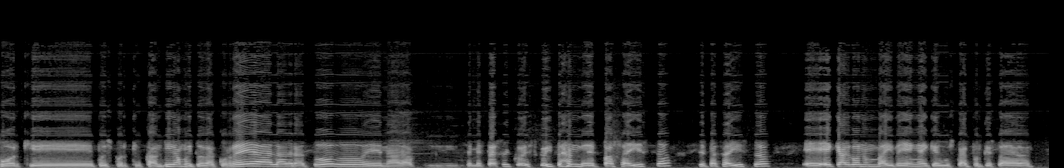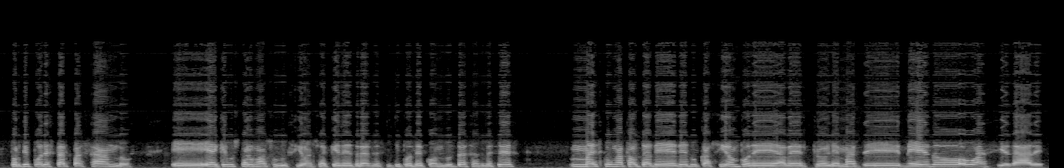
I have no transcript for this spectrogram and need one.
porque pois porque o can tira moito da correa, ladra todo, e nada, mm, se me estás escoitando e pasa isto, se pasa isto, eh, é que algo non vai ben, hai que buscar porque está porque pode estar pasando eh, e hai que buscar unha solución, xa que detrás deste tipo de condutas ás veces máis que unha falta de, de educación pode haber problemas de medo ou ansiedade.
